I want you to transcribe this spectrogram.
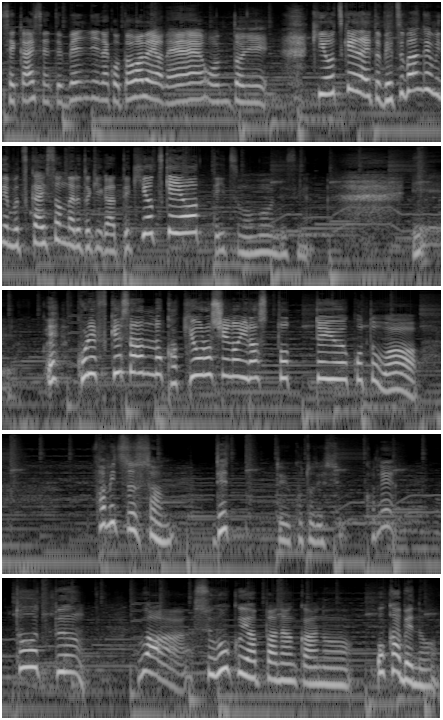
世界線って便利な言葉だよね。本当に。気をつけないと別番組でも使いそうになる時があって気をつけようっていつも思うんですが。えー、えこれふけさんの書き下ろしのイラストっていうことはファミ通さんでっていうことですかね。当分わあすごくやっぱなんかあの岡部の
